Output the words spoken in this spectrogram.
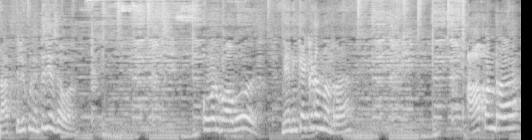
నాకు తెలుగు ఎంత చేసావా? ఓరు బాబు నేను ఇంకా ఎక్కడ ఉన్నాను రా ఆపండ్రా.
